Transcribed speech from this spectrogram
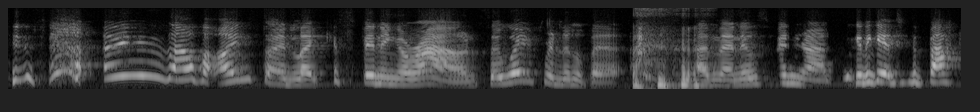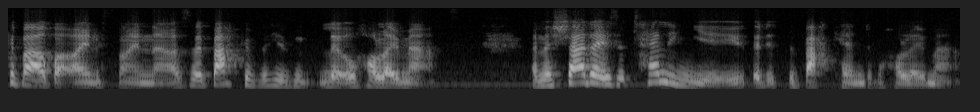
this is Albert Einstein like spinning around. So wait for a little bit, and then it'll spin around. We're going to get to the back of Albert Einstein now. So the back of his little hollow mask, and the shadows are telling you that it's the back end of a hollow mask.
